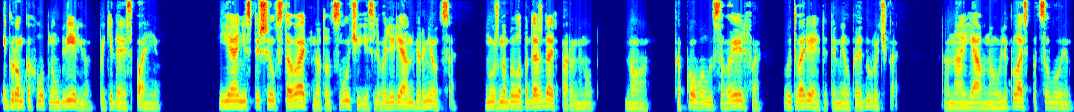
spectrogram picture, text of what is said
и громко хлопнул дверью, покидая спальню. Я не спешил вставать на тот случай, если Валериан вернется. Нужно было подождать пару минут. Но какого лысого эльфа вытворяет эта мелкая дурочка? Она явно увлеклась поцелуем,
